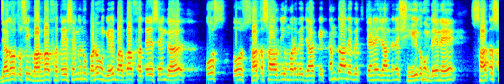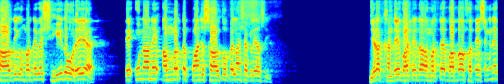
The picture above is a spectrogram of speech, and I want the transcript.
ਜਦੋਂ ਤੁਸੀਂ ਬਾਬਾ ਫਤਿਹ ਸਿੰਘ ਨੂੰ ਪੜੋਗੇ ਬਾਬਾ ਫਤਿਹ ਸਿੰਘ ਉਸ ਉਹ 7 ਸਾਲ ਦੀ ਉਮਰ ਵਿੱਚ ਜਾ ਕੇ ਕੰਧਾਂ ਦੇ ਵਿੱਚ ਚਿਣੇ ਜਾਂਦੇ ਨੇ, ਸ਼ਹੀਦ ਹੁੰਦੇ ਨੇ। 7 ਸਾਲ ਦੀ ਉਮਰ ਦੇ ਵਿੱਚ ਸ਼ਹੀਦ ਹੋ ਰਹੇ ਆ ਤੇ ਉਹਨਾਂ ਨੇ ਅੰਮ੍ਰਿਤ 5 ਸਾਲ ਤੋਂ ਪਹਿਲਾਂ ਛਕ ਲਿਆ ਸੀ। ਜਿਹੜਾ ਖੰਡੇ ਬਾਟੇ ਦਾ ਅੰਮ੍ਰਿਤ ਹੈ, ਬਾਬਾ ਫਤਿਹ ਸਿੰਘ ਨੇ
